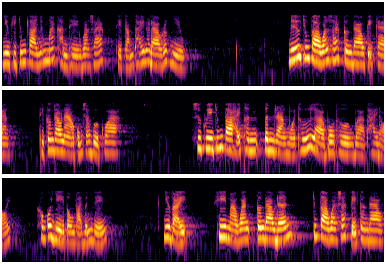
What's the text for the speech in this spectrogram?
nhưng khi chúng ta nhắm mắt hành thiền quan sát thì cảm thấy nó đau rất nhiều. Nếu chúng ta quan sát cơn đau kỹ càng thì cơn đau nào cũng sẽ vượt qua. Sư khuyên chúng ta hãy tin, tin rằng mọi thứ là vô thường và thay đổi không có gì tồn tại vĩnh viễn như vậy khi mà quan, cơn đau đến chúng ta quan sát kỹ cơn đau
